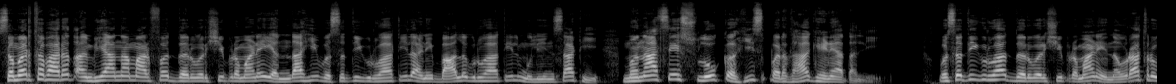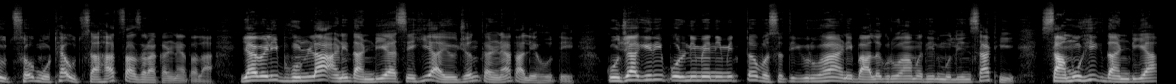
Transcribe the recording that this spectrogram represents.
समर्थ भारत अभियानामार्फत दरवर्षीप्रमाणे यंदाही वसतिगृहातील आणि बालगृहातील मुलींसाठी मनाचे श्लोक ही स्पर्धा घेण्यात आली. वसतिगृहात दरवर्षीप्रमाणे नवरात्र उत्सव मोठ्या उत्साहात साजरा करण्यात आला. यावेळी भोंडला आणि दांडियाचेही आयोजन करण्यात आले होते. कोजागिरी पौर्णिमेनिमित्त वसतिगृह आणि बालगृहामधील मुलींसाठी सामूहिक दांडिया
